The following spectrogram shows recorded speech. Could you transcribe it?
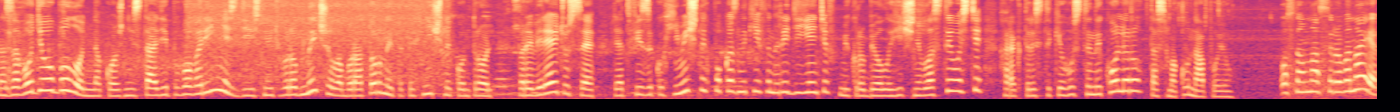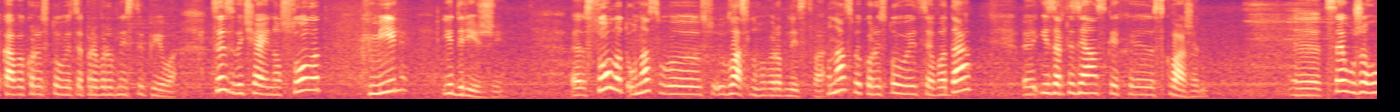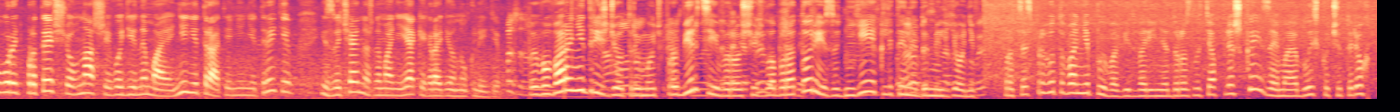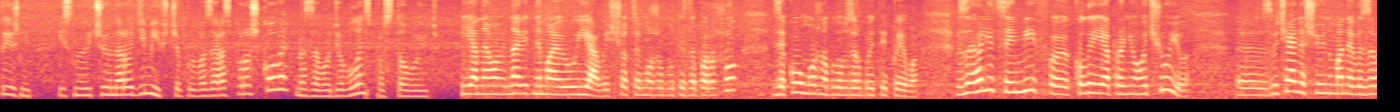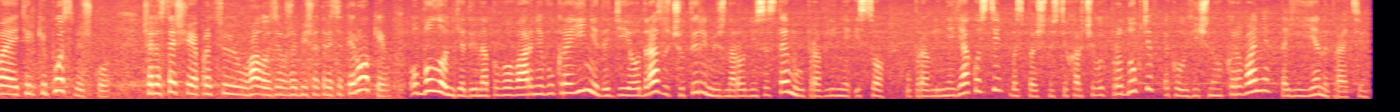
На заводі оболонь на кожній стадії пивоваріння здійснюють виробничий, лабораторний та технічний контроль. Перевіряють усе: ряд фізико-хімічних показників інгредієнтів, мікробіологічні властивості, характеристики густини кольору та смаку напою. Основна сировина, яка використовується при виробництві пива, це звичайно солод, хміль і дріжджі. Е, Солод у нас е, власного виробництва. У нас використовується вода е, із артезіанських скважин. Е, Це вже говорить про те, що в нашій воді немає ні нітратів, ні нітритів, і, звичайно ж, немає ніяких радіонуклідів. Пивоварені дріжджі отримують в пробірці і вирощують в лабораторії з однієї клітини до мільйонів. Процес приготування пива від варіння до розлиття в пляшки займає близько чотирьох тижнів. Існуючий у народі міф, що пиво зараз порошкове, на заводі оболонь спростовують. Я навіть не маю уяви, що це може бути за порошок, з якого можна було б зробити пиво. Взагалі, цей міф, е, коли я про нього чую, звичайно, що він у мене визиває тільки посмішку через те, що я працюю в галузі вже більше 30 років. Оболонь єдина пивоварня в Україні, де діє одразу чотири міжнародні системи управління ІСО: управління якості, безпечності харчових продуктів, екологічного керування та гігієни праці.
